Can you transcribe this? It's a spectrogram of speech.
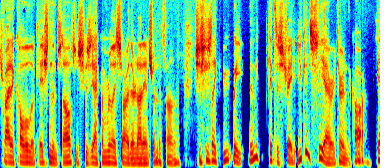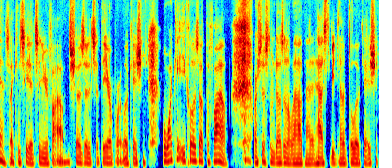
try to call the location themselves. And she goes, "Yeah, I'm really sorry, they're not answering the phone." She, she's like, "Wait, let me get this straight. You can see I returned the car. Yes, I can see it. it's in your file. It shows that it's at the airport location. Well, why can't you close out the file? Our system doesn't allow that. It has to be done at the location."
